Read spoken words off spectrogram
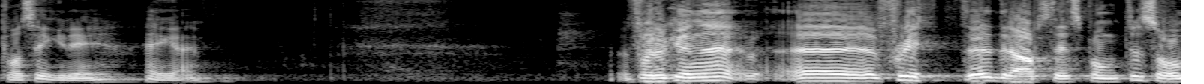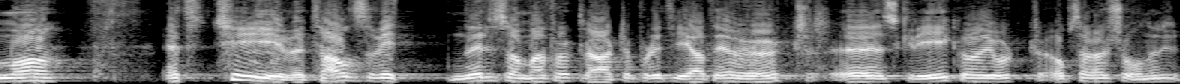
på Sigrid Hegheim. For å kunne eh, flytte drapstidspunktet så må et tyvetalls vitner som har forklart til politiet at de har hørt eh, skrik og gjort observasjoner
